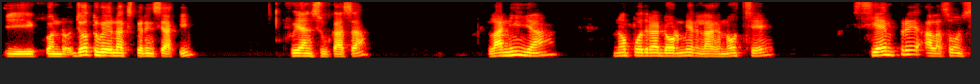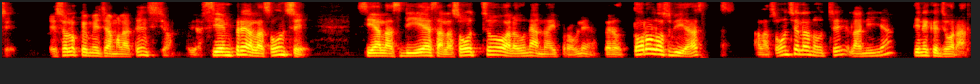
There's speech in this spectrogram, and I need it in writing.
Y cuando yo tuve una experiencia aquí, fui a su casa, la niña no podrá dormir en la noche siempre a las 11. Eso es lo que me llama la atención. Siempre a las 11. Si a las 10, a las 8, a la 1 no hay problema. Pero todos los días, a las 11 de la noche, la niña tiene que llorar.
